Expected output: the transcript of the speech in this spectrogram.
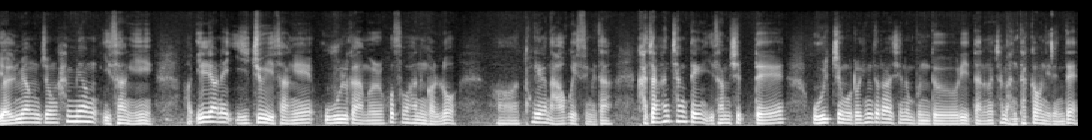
10명 중 1명 이상이 1년에 2주 이상의 우울감을 호소하는 걸로 어, 통계가 나오고 있습니다. 가장 한창 때인 20, 30대에 우울증으로 힘들어 하시는 분들이 있다는 건 참 안타까운 일인데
